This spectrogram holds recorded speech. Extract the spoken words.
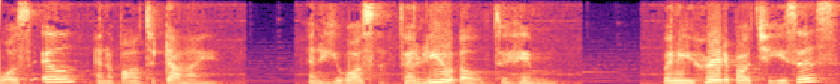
was ill and about to die, and he was valuable to him. When he heard about Jesus,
